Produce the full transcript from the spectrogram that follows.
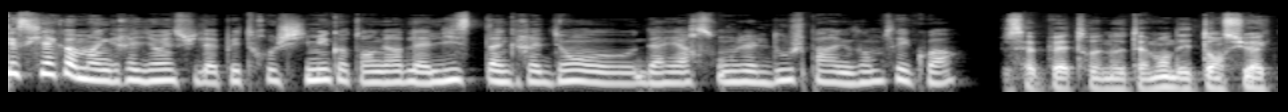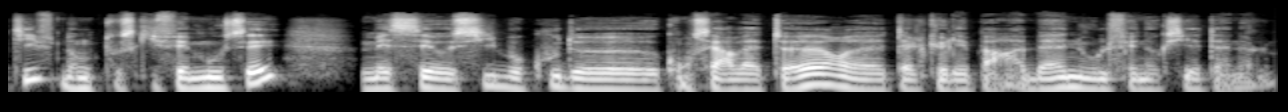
Qu'est-ce qu'il y a comme ingrédients issus de la pétrochimie quand on regarde la liste d'ingrédients derrière son gel douche par exemple, c'est quoi? Ça peut être notamment des tensioactifs, donc tout ce qui fait mousser, mais c'est aussi beaucoup de conservateurs tels que les parabènes ou le phénoxyéthanol.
